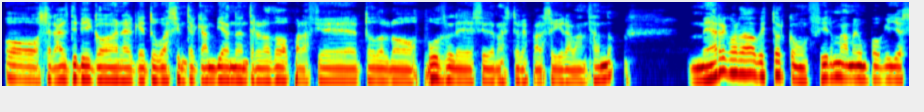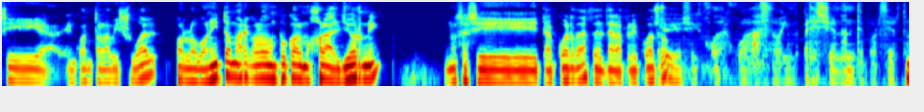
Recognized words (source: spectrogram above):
O será el típico en el que tú vas intercambiando entre los dos para hacer todos los puzzles y demás historias para seguir avanzando. Me ha recordado, Víctor, confírmame un poquillo si en cuanto a la visual, por lo bonito me ha recordado un poco a lo mejor al Journey. No sé si te acuerdas del de la Play 4. Sí, sí, joder, juegazo, impresionante, por cierto.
